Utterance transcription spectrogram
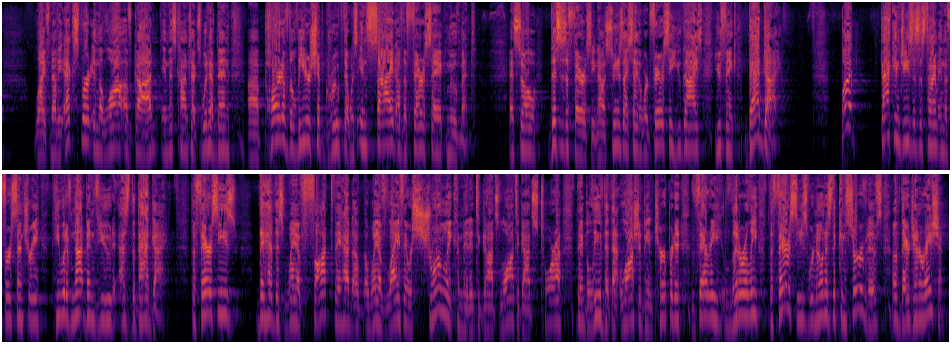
life? Now, the expert in the law of God in this context would have been uh, part of the leadership group that was inside of the Pharisaic movement. And so, this is a Pharisee. Now, as soon as I say the word Pharisee, you guys, you think bad guy. But back in Jesus' time in the first century, he would have not been viewed as the bad guy. The Pharisees they had this way of thought. They had a, a, way of life. They were strongly committed to God's law, to God's Torah. They believed that that law should be interpreted very literally. The Pharisees were known as the conservatives of their generation.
